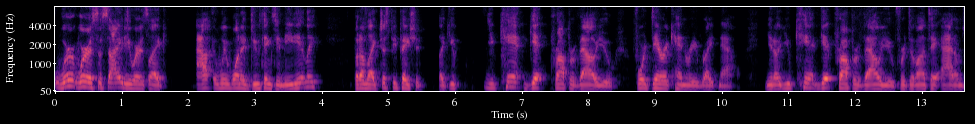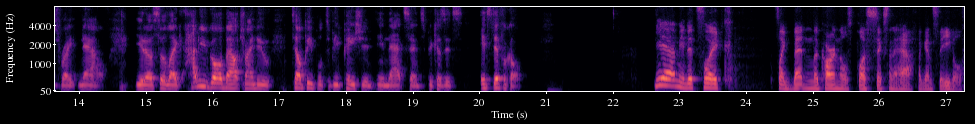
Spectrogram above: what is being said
we're we're a society where it's like we want to do things immediately, but I'm like, just be patient. Like you you can't get proper value for Derrick Henry right now. You know, you can't get proper value for Davante Adams right now. You know, so like how do you go about trying to tell people to be patient in that sense because it's it's difficult. Yeah, I mean it's like it's like betting the Cardinals plus six and a half against the Eagles,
